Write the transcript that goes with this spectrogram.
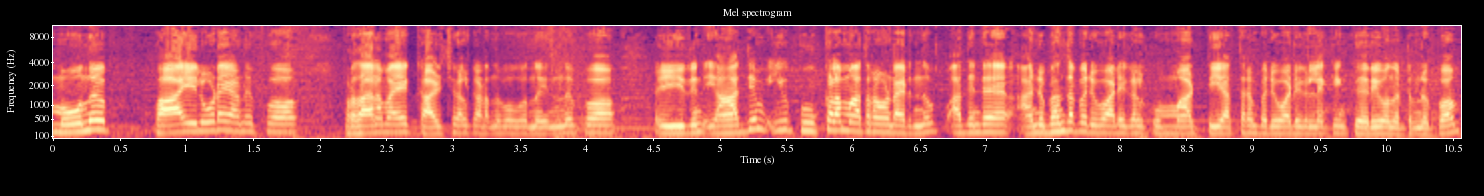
മൂന്ന് പായിലൂടെയാണ് ഇപ്പോൾ പ്രധാനമായ കാഴ്ചകൾ കടന്നു പോകുന്നത് ഇന്നിപ്പോൾ ഇതിന് ആദ്യം ഈ പൂക്കളം മാത്രം ഉണ്ടായിരുന്നു. അതിന്റെ അനുബന്ധ പരിപാടികൾ കുമ്മാട്ടി അത്തരം പരിപാടികളിലേക്കും കയറി വന്നിട്ടുണ്ട്. ഇപ്പം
